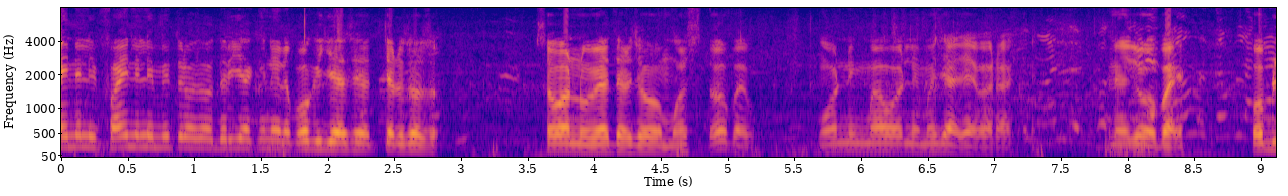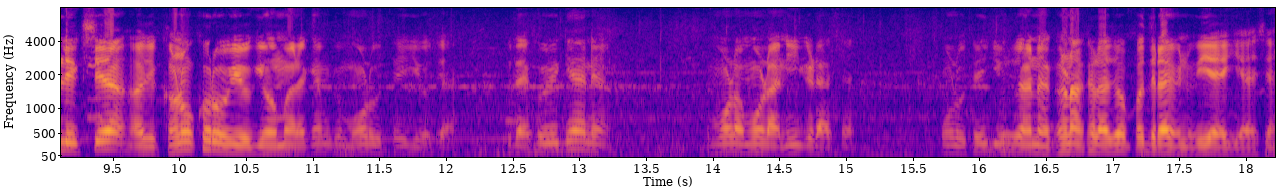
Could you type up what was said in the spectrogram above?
ફાઇનલી ફાઇનલી મિત્રો, તો દરિયા કિનારે પહોંચી ગયા છે. અત્યારે જો સવારનું વેધર જો મસ્ત હો ભાઈ. મોર્નિંગમાં આવો એટલે મજા જ આવ્યા રાખે અને જો ભાઈ પબ્લિક છે. હજી ઘણું ખરું વ્યૂ ગયું. અમારે કેમ કે મોડું થઈ ગયું છે. બધા સુઈ ગયા ને, મોડા મોડા નીકળ્યા છે. મોડું થઈ ગયું છે અને ઘણા ખરા જો પધરાવીને વિયાઈ ગયા છે.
